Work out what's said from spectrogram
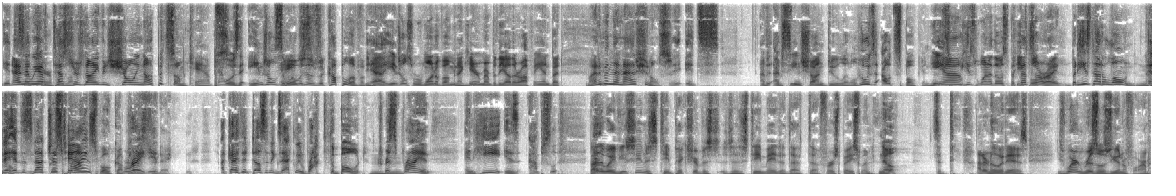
Mm-hmm. and then we have testers look. not even showing up at some camps. Yeah, what was it Angels? Angels, was was a couple of them. Yeah, Angels were one of them, and I Mm-hmm. can't remember the other offhand. But Might have been the Nationals. it's I've, I've seen Sean Doolittle, who's outspoken. He's Yeah, he's one of those but people. that's all right. But he's not alone, and it, it's not Chris just him. Bryant spoke up right, yesterday. it- a guy that doesn't exactly rock the boat, Chris Mm-hmm. Bryant, and he is absolutely. By the way, have you seen his te- picture of his, his teammate, of that uh, first baseman? no, It's a, I don't know who it is. He's wearing Rizzo's uniform.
